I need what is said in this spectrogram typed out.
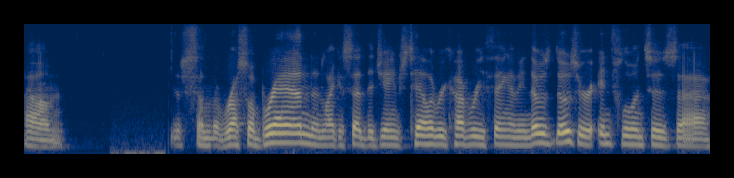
um, some of Russell Brand and like I said, the James Taylor recovery thing. I mean, those those are influences uh,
